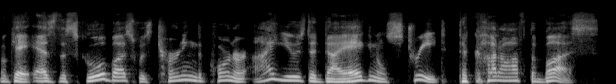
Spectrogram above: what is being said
Okay, as the school bus was turning the corner, I used a diagonal street to cut off the bus.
